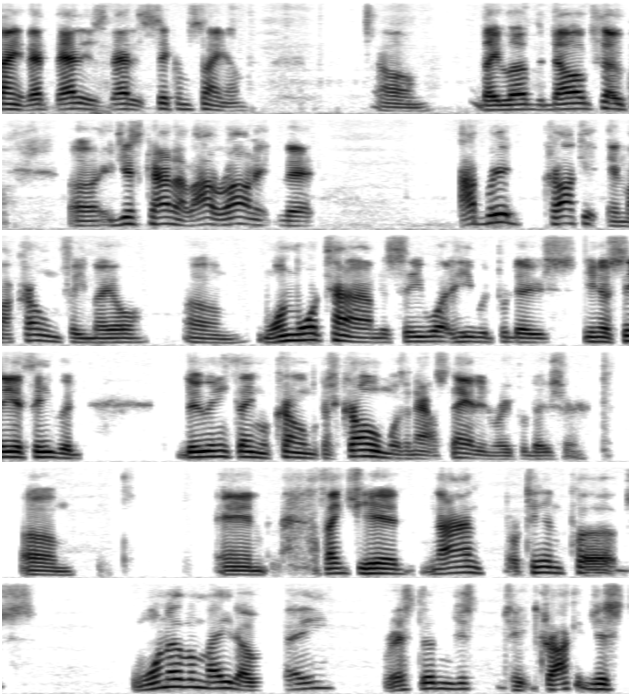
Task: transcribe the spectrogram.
That that is that is Sick'em Sam. Um, they love the dog, so uh, it's just kind of ironic that I bred Crockett and my Chrome female um, one more time to see what he would produce. You know, see if he would do anything with Chrome because Chrome was an outstanding reproducer. Um, and I think she had nine or ten pups. One of them made okay. Rest of them just Crockett just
